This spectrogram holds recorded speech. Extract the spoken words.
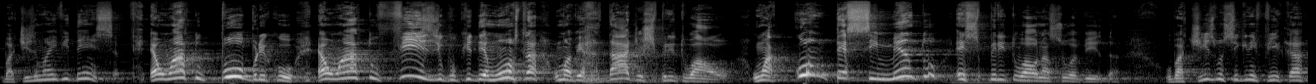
O batismo é uma evidência, é um ato público, é um ato físico que demonstra uma verdade espiritual, um acontecimento espiritual na sua vida. O batismo significa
